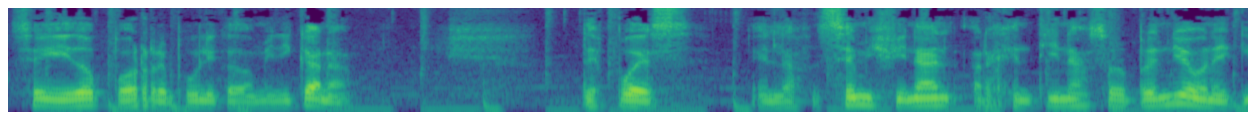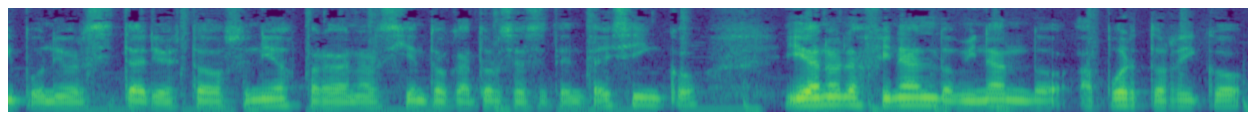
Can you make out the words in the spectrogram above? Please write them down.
seguido por República Dominicana. Después, en la semifinal, Argentina sorprendió a un equipo universitario de Estados Unidos para ganar 114 a 75 y ganó la final dominando a Puerto Rico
